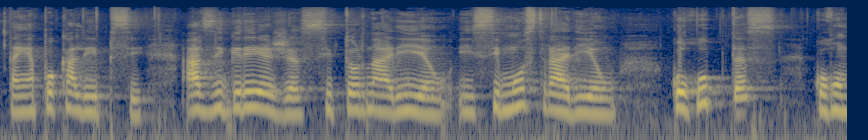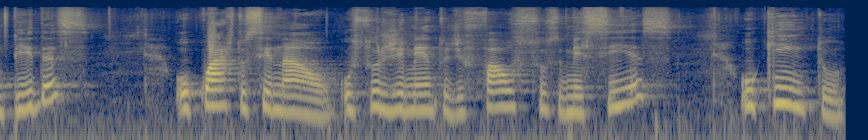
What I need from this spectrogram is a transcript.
está em Apocalipse: as igrejas se tornariam e se mostrariam corruptas, corrompidas. O quarto sinal, o surgimento de falsos messias. O quinto,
